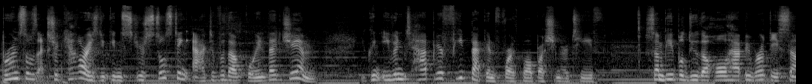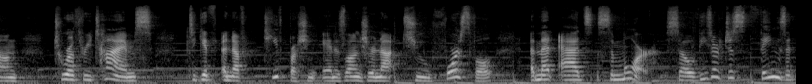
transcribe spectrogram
burns those extra calories. You can you're still staying active without going to that gym. You can even tap your feet back and forth while brushing your teeth. Some people do the whole happy birthday song two or three times to get enough teeth brushing in, as long as you're not too forceful, and that adds some more. So these are just things that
